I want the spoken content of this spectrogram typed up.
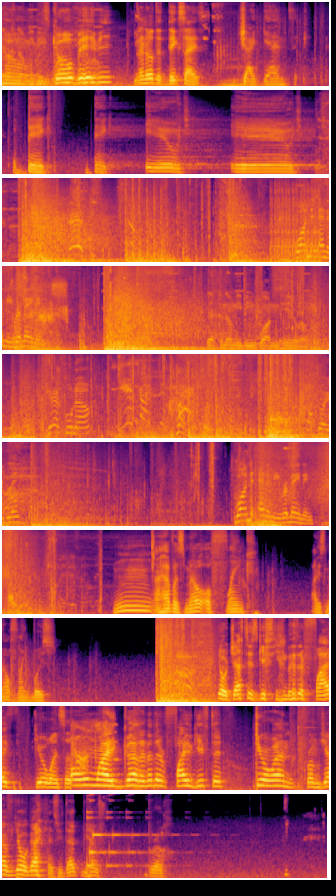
Bro, let's go, baby. You don't know the dick size. Gigantic. Big, big, huge, huge. One enemy remaining. There can only be one hero. Careful now. Sorry, bro. One enemy remaining. Mmm, I have a smell of flank. I smell flank, boys. Yo, Jeff is gifting another five tier one subs. Oh my god, another five gifted tier one from Jeff. Yo, guys, with that we have, bro.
